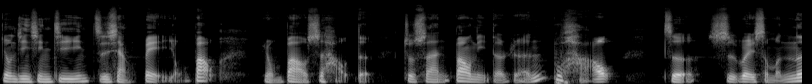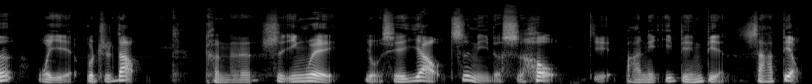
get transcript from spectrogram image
用尽心机，只想被拥抱。拥抱是好的，就算抱你的人不好，这是为什么呢？我也不知道。可能是因为有些药治你的时候。也把你一点点杀掉。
